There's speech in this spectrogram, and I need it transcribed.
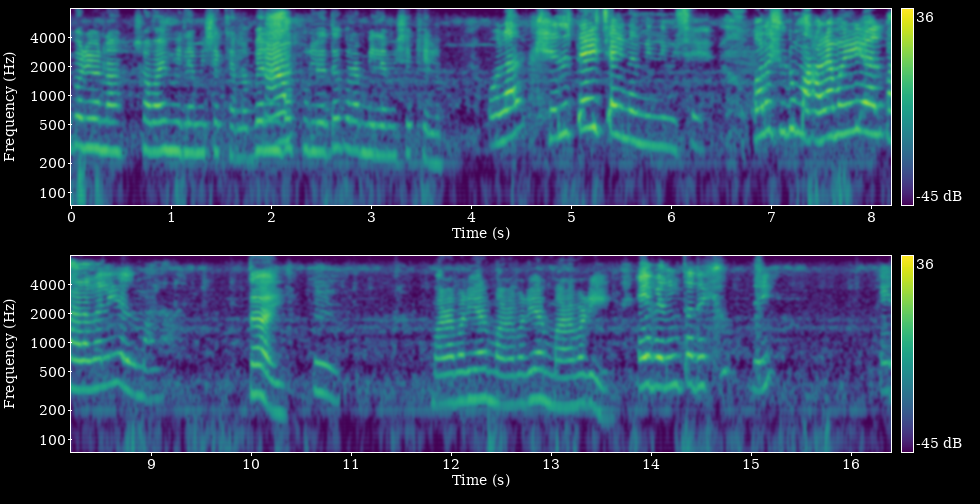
করিও না সবাই মিলেমিশে খেলো। বেলুনটা ফুলিয়ে দেও ওরা মিলেমিশে খেলো ওরা খেলতেই চাই না মিলেমিশে। ওরা শুধু মারামারি আর মারামারি আর মারা। তাই? হুম। মারামারি আর মারামারি আর মারামারি? এই বেলুনটা দেখো দেই। এই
